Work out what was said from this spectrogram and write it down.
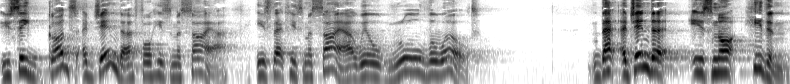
You see, God's agenda for his Messiah is that his Messiah will rule the world. That agenda is not hidden.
